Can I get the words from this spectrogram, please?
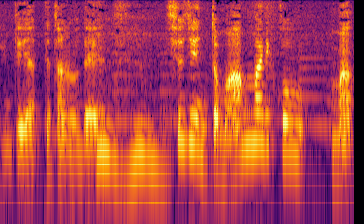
でやってたので、うん主人ともあんまりこうまあ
